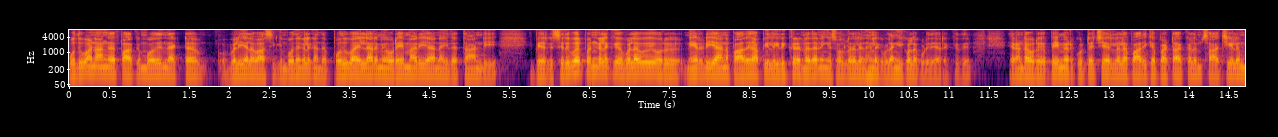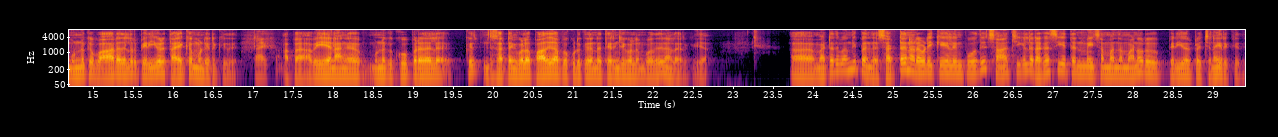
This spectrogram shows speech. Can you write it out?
பொதுவாக நாங்கள் பார்க்கும்போது இந்த ஆக்டை வெளியால் வாசிக்கும் போது எங்களுக்கு அந்த பொதுவாக எல்லாருமே ஒரே மாதிரியான இதை தாண்டி இப்போ இதற்கு சிறுவர் பெண்களுக்கு எவ்வளவு ஒரு நேரடியான பாதுகாப்பில் இருக்கிறன்றதை நீங்கள் சொல்கிறதுல எங்களுக்கு விளங்கிக் கொள்ளக்கூடியதாக இருக்குது. ஏன்னாண்டா ஒரு எப்பயுமே ஒரு குற்றச்செயலில் பாதிக்கப்பட்டாக்களும் சாட்சிகளும் முன்னுக்கு வாரதில் ஒரு பெரிய ஒரு தயக்கம் ஒன்று இருக்குது. அப்போ அவையே நாங்கள் முன்னுக்கு கூப்பிட்றதுக்கு இந்த சட்டம் இவ்வளோ பாதுகாப்பு கொடுக்குதுன்ற தெரிஞ்சு கொள்ளும்போது நல்லா இருக்குயா மற்றது வந்து இப்போ இந்த சட்ட நடவடிக்கைகளின் போது சாட்சிகள் ரகசியத்தன்மை சம்பந்தமான ஒரு பெரிய ஒரு பிரச்சனை இருக்குது.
